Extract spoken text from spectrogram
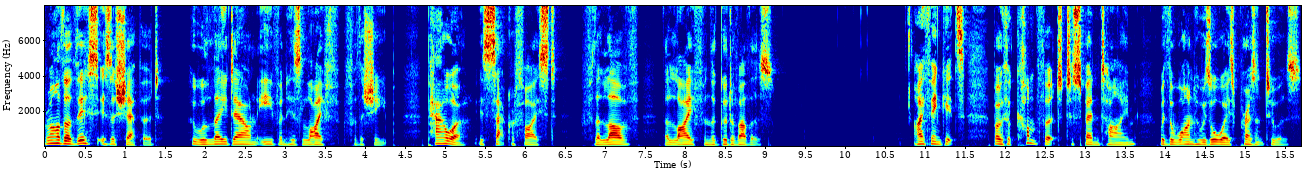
Rather, this is a shepherd who will lay down even his life for the sheep. Power is sacrificed for the love, the life, and the good of others. I think it's both a comfort to spend time with the one who is always present to us,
